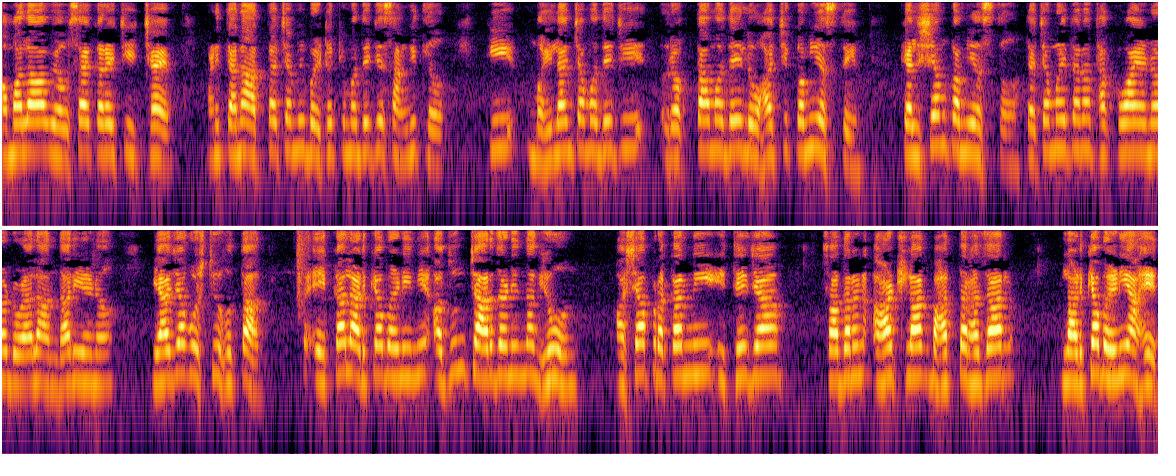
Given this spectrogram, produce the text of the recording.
आम्हाला व्यवसाय करायची इच्छा आहे. आणि त्यांना आत्ताच्या मी बैठकीमध्ये जे सांगितलं की महिलांच्यामध्ये जी रक्तामध्ये लोहाची कमी असते कॅल्शियम कमी असतं त्याच्यामुळे त्यांना थकवा येणं डोळ्याला अंधारी येणं या ज्या गोष्टी होतात तर एका लाडक्या बहिणीने अजून चार जणींना घेऊन अशा प्रकारांनी इथे ज्या साधारण आठ लाख बहात्तर हजार लाडक्या बहिणी आहेत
